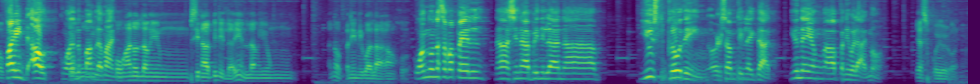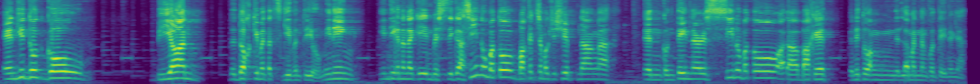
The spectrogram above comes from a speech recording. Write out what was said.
Opo. find out kung, ano pa ang laman. Kung ano lang yung sinabi nila, yun lang yung ano, paniniwalaan ko. Kung ano nasa papel na sinabi nila na used clothing or something like that, yun na yung ah, paniwalaan mo. Yes po, Your Honor. And you don't go beyond the document that's given to you. Meaning, hindi ka na nag-iimbestiga. Sino ba to? Bakit siya mag-ship ng ah, 10 containers? Sino ba to? At ah, bakit ganito ang laman ng container niya?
